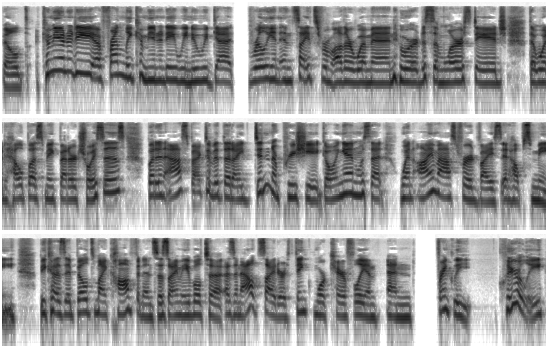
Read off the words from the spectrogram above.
build a community, a friendly community. We knew we'd get brilliant insights from other women who are at a similar stage that would help us make better choices. But an aspect of it that I didn't appreciate going in was that when I'm asked for advice, it helps me because it builds my confidence as I'm able to, as an outsider, think more carefully and, and frankly, clearly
